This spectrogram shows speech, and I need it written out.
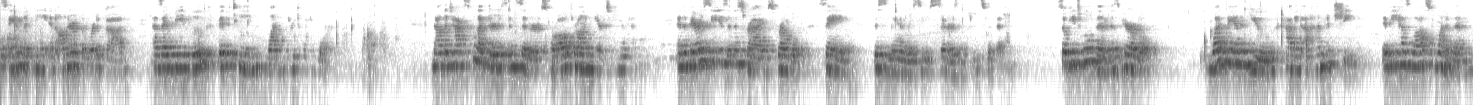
stand with me in honor of the Word of God as I read Luke 15 1 through 24. Now the tax collectors and sinners were all drawing near to hear him. And the Pharisees and the scribes grumbled, saying, This man receives sinners and eats with them. So he told them this parable What man of you, having a hundred sheep, if he has lost one of them,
